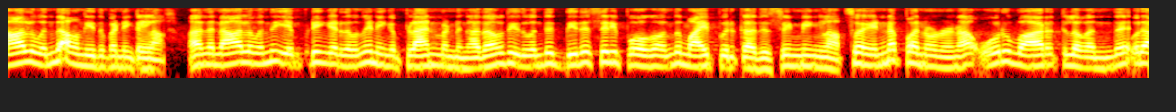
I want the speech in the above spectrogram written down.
நாலு வந்து அவங்க இது பண்ணிக்கலாம். அந்த நாலு வந்து எப்படிங்கறத வந்து நீங்க பிளான் பண்ணுங்க. அதாவது இது வந்து தினசரி போக வந்து வாய்ப்பு இருக்காது ஸ்விம்மிங்லாம் ஸோ என்ன பண்ணணும்னா ஒரு வாரத்துல வந்து ஒரு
